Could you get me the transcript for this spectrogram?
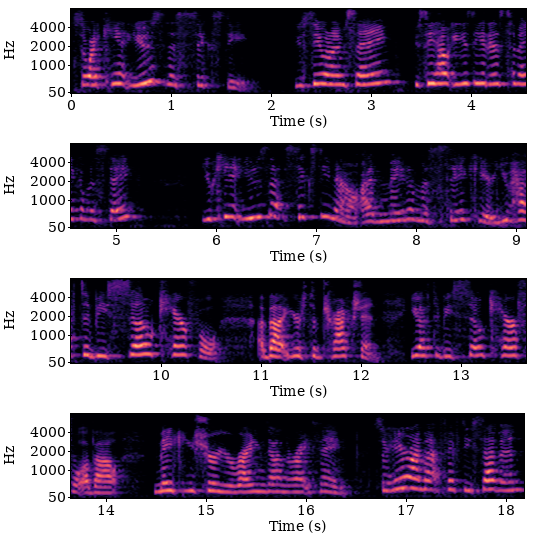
So I can't use this 60. You see what I'm saying? You see how easy it is to make a mistake? You can't use that 60 now. I've made a mistake here. You have to be so careful about your subtraction. You have to be so careful about making sure you're writing down the right thing. So here I'm at 57,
